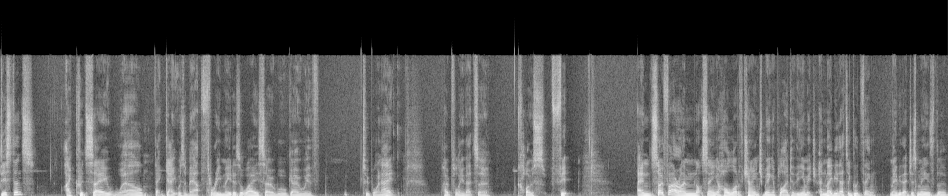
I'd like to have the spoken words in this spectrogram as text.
Distance, I could say, well, that gate was about three meters away, so we'll go with 2.8. Hopefully, that's a close fit. And so far, I'm not seeing a whole lot of change being applied to the image, and maybe that's a good thing. Maybe that just means the,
